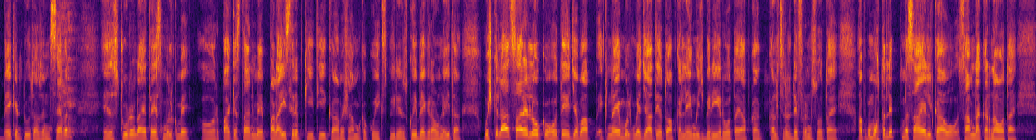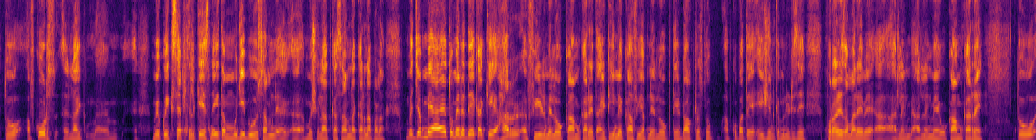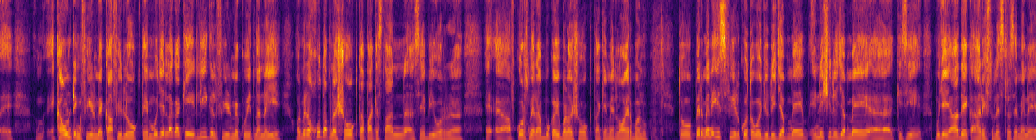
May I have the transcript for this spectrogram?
बैक इन 2007 स्टूडेंट आया था इस मुल्क में और पाकिस्तान में पढ़ाई सिर्फ़ की थी, काम शाम का कोई एक्सपीरियंस कोई बैकग्राउंड नहीं था। मुश्किल सारे लोग होते हैं, जब आप एक नए मुल्क में जाते हो तो आपका लैंग्वेज बैरियर होता है, आपका कल्चरल डिफरेंस होता है, आपको मुख्तलिफ़ मसाइल का वो सामना करना होता है। तो ऑफकोर्स लाइक मैं कोई एक्सेप्शनल केस नहीं था, मुझे भी वो सामने मुश्किल का सामना करना पड़ा। जब मैं आया तो मैंने देखा कि हर फ़ील्ड में लोग काम कर रहे थे आईटी में काफ़ी अपने लोग थे डॉक्टर्स तो आपको पता है एशियन कम्युनिटी से पुराने ज़माने में आयरलैंड में आयरलैंड में वो काम कर रहे हैं। तो अकाउंटिंग फ़ील्ड में काफ़ी लोग थे। मुझे लगा कि लीगल फ़ील्ड में कोई इतना नहीं है। और मेरा ख़ुद अपना शौक़ था पाकिस्तान से भी और ऑफ़ कोर्स मेरे अबू का भी बड़ा शौक़ था कि मैं लॉयर बनूँ। तो फिर मैंने इस फ़ील्ड को तोजू दी। जब मैं इनिशियली जब मैं किसी, मुझे याद है एक आरिश सोलिस्टर से मैंने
